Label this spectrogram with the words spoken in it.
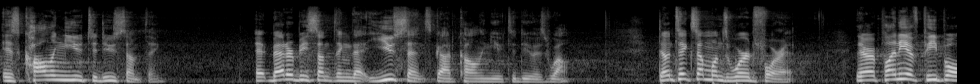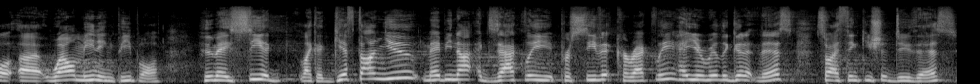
is calling you to do something, it better be something that you sense God calling you to do as well. Don't take someone's word for it. There are plenty of people, uh, well meaning people, who may see a, like a gift on you, maybe not exactly perceive it correctly. Hey, you're really good at this, so I think you should do this.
